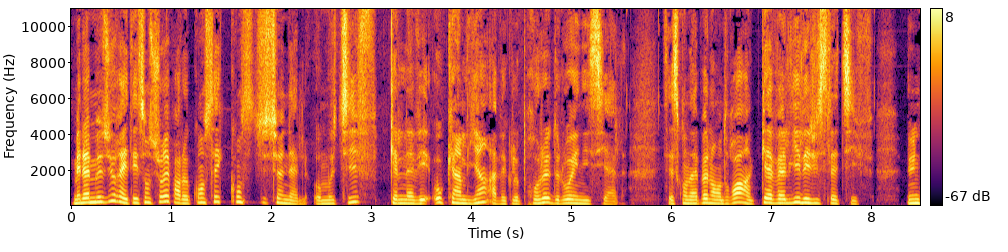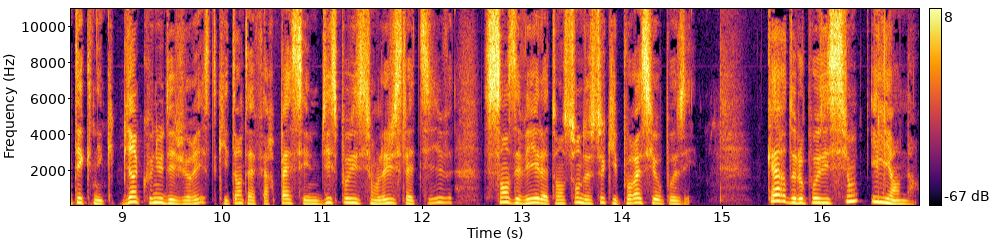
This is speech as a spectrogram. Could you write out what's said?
Mais la mesure a été censurée par le Conseil constitutionnel au motif qu'elle n'avait aucun lien avec le projet de loi initial. C'est ce qu'on appelle en droit un cavalier législatif, une technique bien connue des juristes qui tente à faire passer une disposition législative sans éveiller l'attention de ceux qui pourraient s'y opposer. Car de l'opposition, il y en a.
